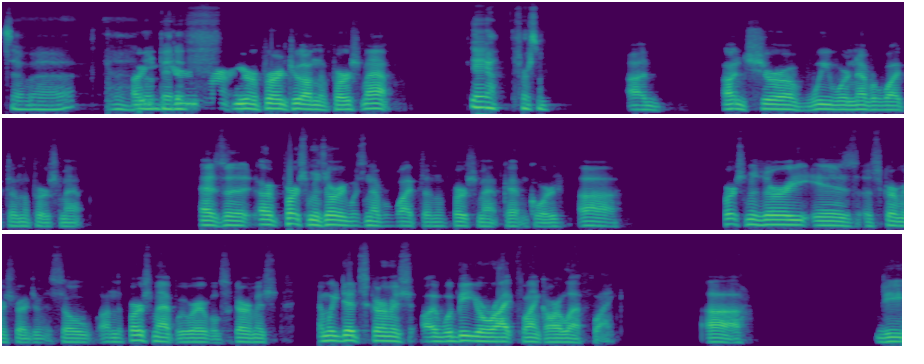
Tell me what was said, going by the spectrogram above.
So uh, uh, a Are little bit you're of you're referring to on the first map? yeah, the first one. I'm unsure of. We were never wiped on the first map. As a or first Missouri was never wiped on the first map, Captain Quarter. Uh, first Missouri is a skirmish regiment. So on the first map, we were able to skirmish, and we did skirmish. uh, It would be your right flank, our left flank. Uh, do you,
